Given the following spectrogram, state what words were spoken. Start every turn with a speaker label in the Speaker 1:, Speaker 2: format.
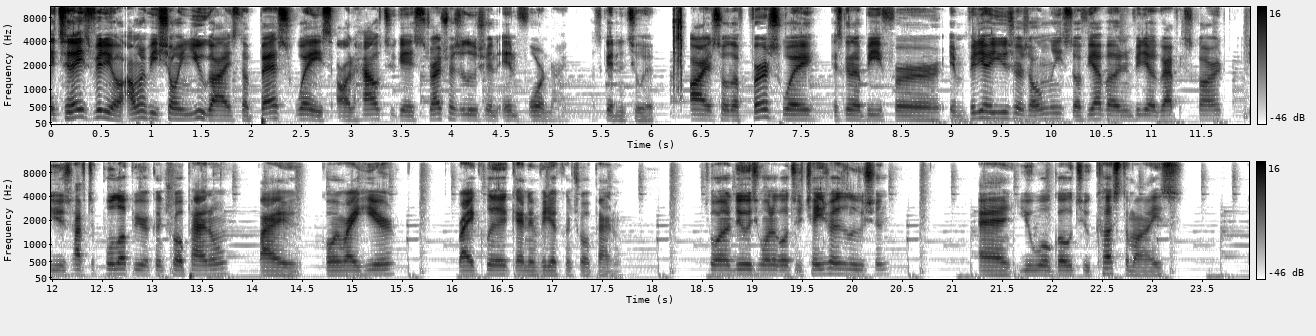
Speaker 1: In today's video, I'm going to be showing you guys the best ways on how to get stretch resolution in Fortnite. Let's get into it. Alright, so the first way is going to be for NVIDIA users only. So if you have an NVIDIA graphics card, you just have to pull up your control panel by going right here, right click, and NVIDIA control panel. What you want to do is you want to go to change resolution, and you will go to customize,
